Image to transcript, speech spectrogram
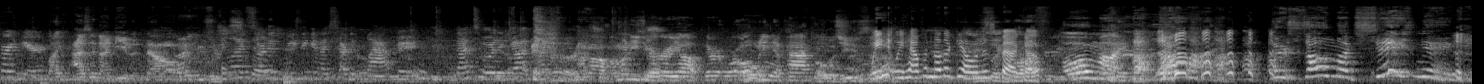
It's right here. Like, as in I need it now. And I started wheezing and I started laughing. That's what it got my I'm, I'm gonna need you to hurry up. They're, we're oh. opening a package. Oh, we we have another gallon as These look backup. rough. Oh my god! There's so much seasoning!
